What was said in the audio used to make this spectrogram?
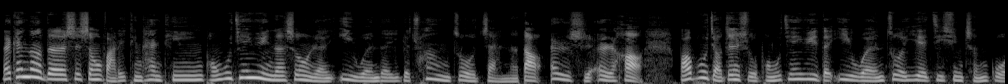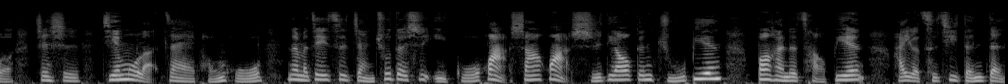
来看到的是生物法律庭看厅澎湖监狱呢，送人艺文的一个创作展呢，到二十二号，法务部矫正署澎湖监狱的艺文作业继续成果正式揭幕了，在澎湖。那么这一次展出的是以国画、沙画、石雕跟竹编，包含的草编，还有瓷器等等。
